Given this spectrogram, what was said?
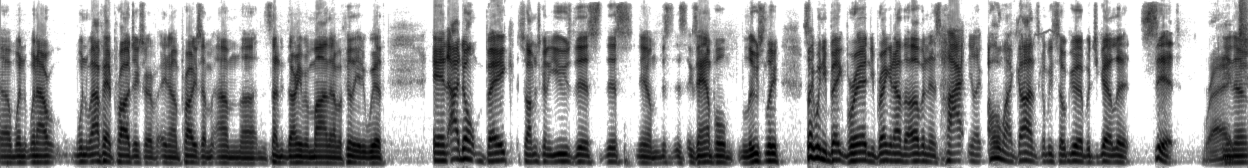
uh, when when I when I've had projects or you know projects I'm I'm uh, it's not, not even mine that I'm affiliated with and I don't bake, so I'm just going to use this this you know this, this example loosely. It's like when you bake bread and you bring it out of the oven and it's hot, and you're like, oh my god, it's going to be so good, but you got to let it sit, right? You know.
